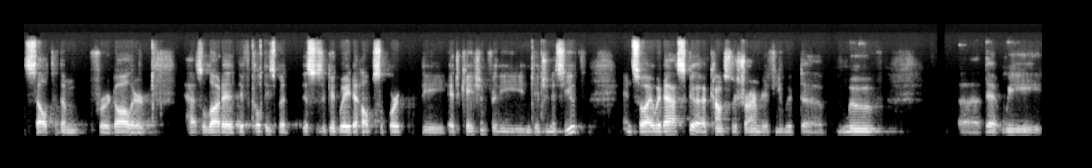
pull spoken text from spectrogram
sell to them for a dollar has a lot of difficulties, but this is a good way to help support the education for the Indigenous youth. And so I would ask uh, Counselor Sharma if you would uh, move uh, that we,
